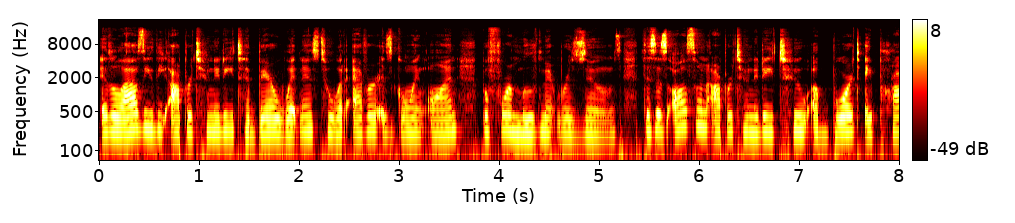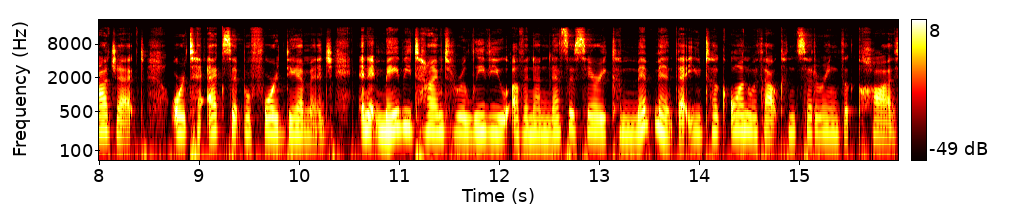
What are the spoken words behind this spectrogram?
It allows you the opportunity to bear witness to whatever is going on before movement resumes. This is also an opportunity to abort a project or to exit before damage. And it may be time to relieve you of an unnecessary commitment that you took on without considering the cost.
